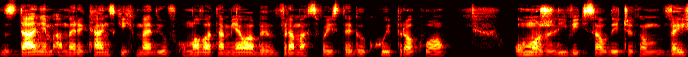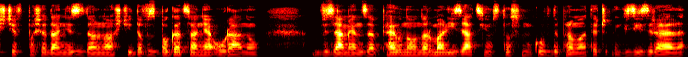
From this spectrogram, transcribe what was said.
Zdaniem amerykańskich mediów umowa ta miałaby w ramach swoistego qui pro quo umożliwić Saudyjczykom wejście w posiadanie zdolności do wzbogacania uranu w zamian za pełną normalizację stosunków dyplomatycznych z Izraelem.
